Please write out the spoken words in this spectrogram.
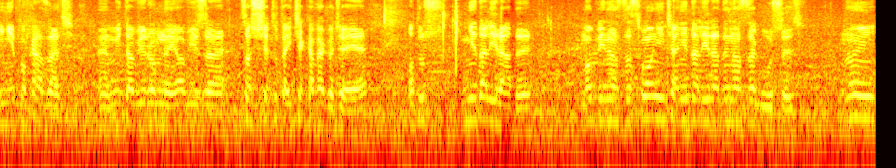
i nie pokazać Mitowi Rumnejowi, że coś się tutaj ciekawego dzieje. Otóż nie dali rady, mogli nas zasłonić, a nie dali rady nas zagłuszyć. No i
